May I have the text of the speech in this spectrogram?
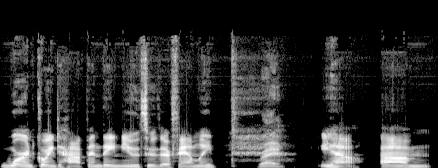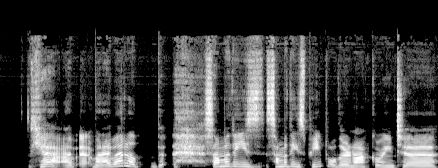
weren't going to happen they knew through their family right. yeah um yeah I, but i bet a, some of these some of these people they're not going to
